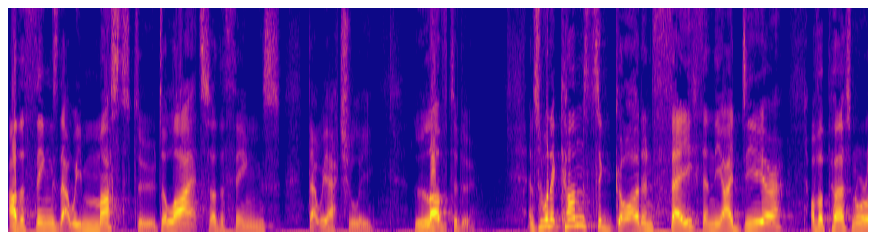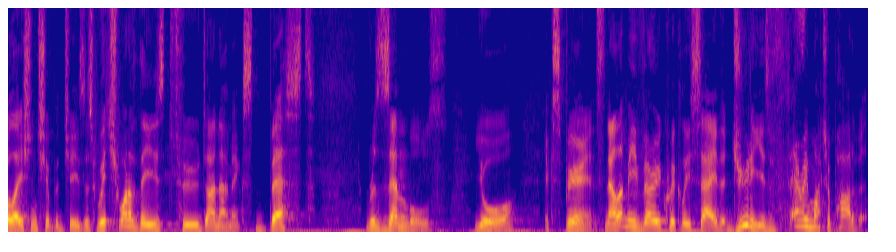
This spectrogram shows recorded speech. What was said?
are the things that we must do, delights are the things that we actually love to do. And so when it comes to God and faith and the idea of a personal relationship with Jesus, which one of these two dynamics best resembles your experience? Now, let me very quickly say that duty is very much a part of it.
